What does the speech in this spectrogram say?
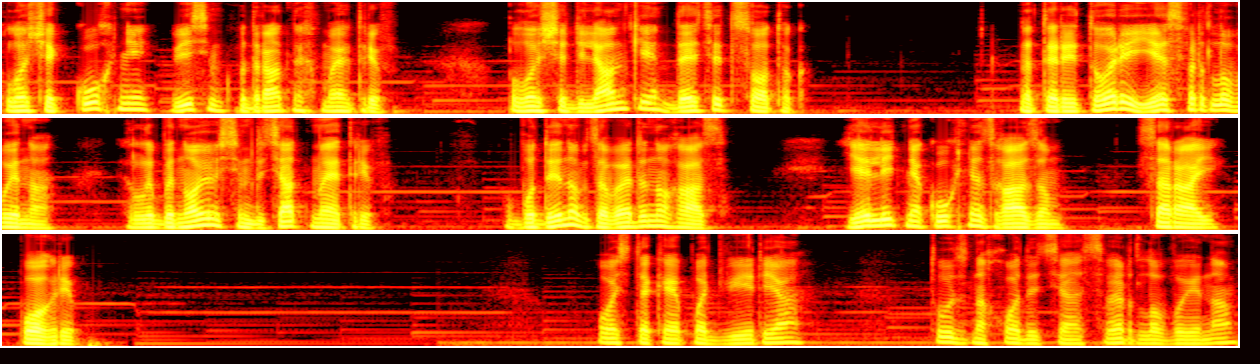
Площа кухні 8 квадратних метрів. Площа ділянки 10 соток. На території є свердловина глибиною 70 метрів. В будинок заведено газ. Є літня кухня з газом, сарай, погріб. Ось таке подвір'я. Тут знаходиться свердловина.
